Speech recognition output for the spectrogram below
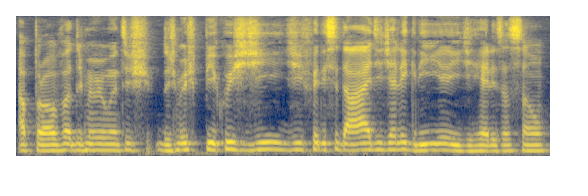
a prova dos meus momentos, dos meus picos de, de felicidade, de alegria e de realização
